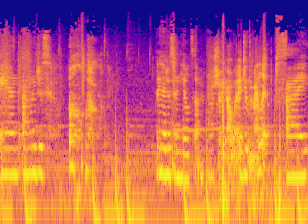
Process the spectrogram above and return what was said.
and I want to just, oh, oh, I think I just inhaled some. I'll show y'all what I do with my lips. I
